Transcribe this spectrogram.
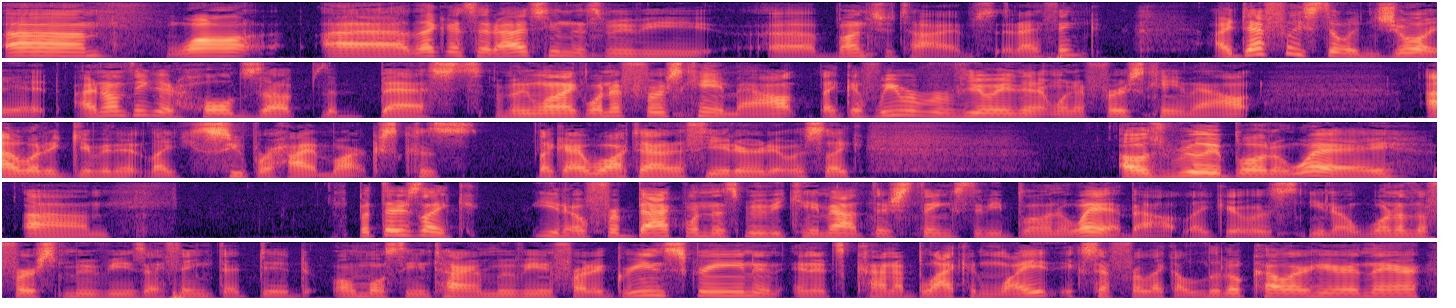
Um. Well, uh, like I said, I've seen this movie a bunch of times, and I think I definitely still enjoy it. I don't think it holds up the best. I mean, when like when it first came out, like if we were reviewing it when it first came out, I would have given it like super high marks because like I walked out of the theater and it was like I was really blown away. Um, but there's like you know, for back when this movie came out, there's things to be blown away about. Like it was, you know, one of the first movies I think that did almost the entire movie in front of green screen, and, and it's kind of black and white except for like a little color here and there,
